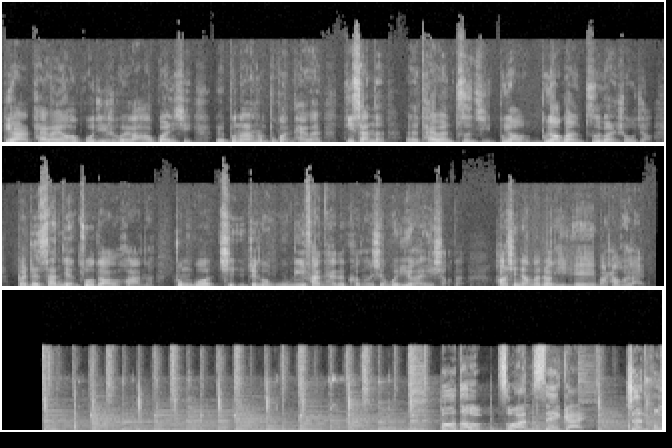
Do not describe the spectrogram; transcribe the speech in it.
第二，台湾要和国际社会搞好关系，呃，不能让他们不管台湾。第三呢，呃，台湾自己不要不要乱自乱手脚。把这三点做到的话呢，中国其这个无力犯台的可能性会越来越小的。好，先讲到这里，诶，马上回来。全世界，郑鸿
